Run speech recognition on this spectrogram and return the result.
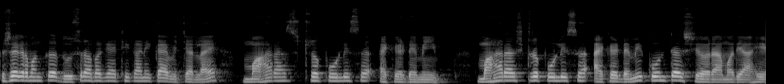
प्रश्न क्रमांक दुसरा बघा या ठिकाणी काय विचारला आहे Maharashtra police academy. Maharashtra police academy कोणत्या शहरामध्ये आहे?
